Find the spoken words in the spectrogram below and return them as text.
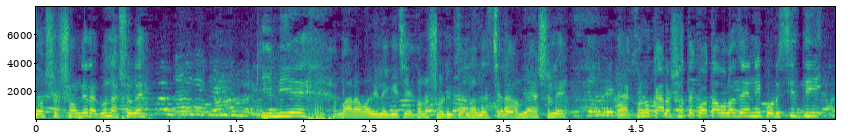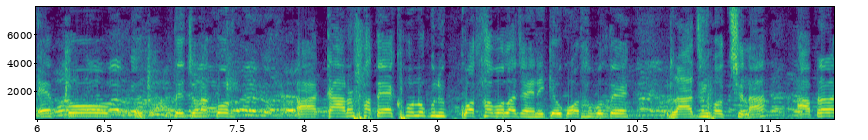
দর্শক সঙ্গে রাখুন, আসলে কি নিয়ে মারামারি লেগেছে এখনও সঠিক জানা যাচ্ছে না। আমি আসলে এখনও কারোর সাথে কথা বলা যায়নি, পরিস্থিতি এত উত্তেজনাকর কারোর সাথে এখনও কোনো কথা বলা যায়নি, কেউ কথা বলতে রাজি হচ্ছে না। আপনারা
